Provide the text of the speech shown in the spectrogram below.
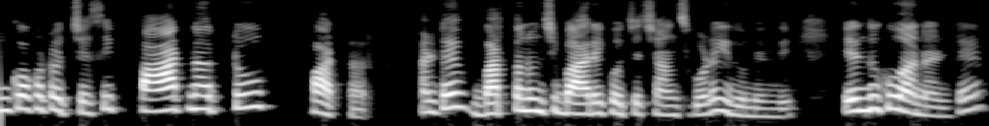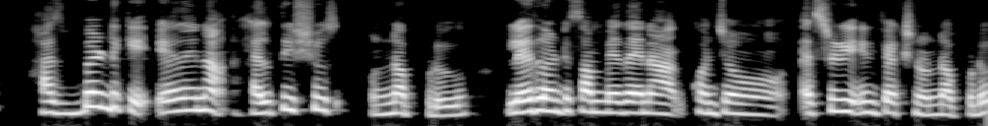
ఇంకొకటి వచ్చేసి పార్ట్నర్ టు పార్ట్నర్ అంటే భర్త నుంచి భార్యకి వచ్చే ఛాన్స్ కూడా ఇది ఉండింది ఎందుకు అని అంటే హస్బెండ్కి ఏదైనా హెల్త్ ఇష్యూస్ ఉన్నప్పుడు లేదు అంటే సమ్ ఏదైనా కొంచెం ఎస్టీడీ ఇన్ఫెక్షన్ ఉన్నప్పుడు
